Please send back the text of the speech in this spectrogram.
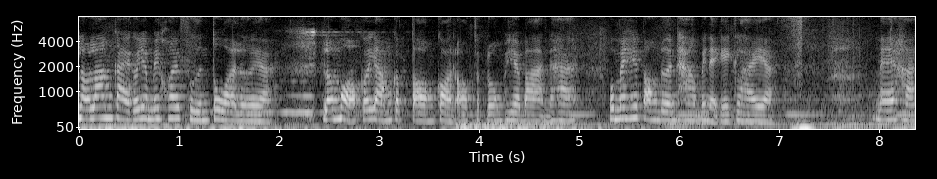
แล้วร่างกายก็ยังไม่ค่อยฟื้นตัวเลยอะ แล้วหมอก็ย้ำกับตองก่อนออกจากโรงพยาบาลนะคะว่าไม่ให้ตองเดินทางไปไหนไกลๆอะแม่คะ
